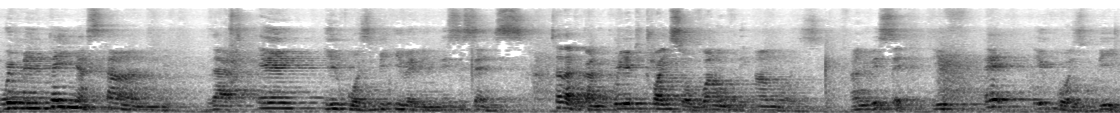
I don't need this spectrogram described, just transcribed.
we maintain a stand that A equals B even in this sense, so that we can create twice of one of the angles. And we say, if A equals B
